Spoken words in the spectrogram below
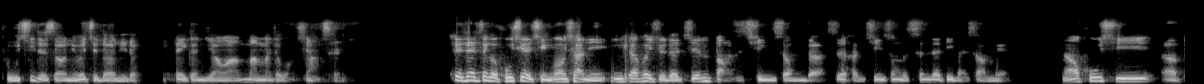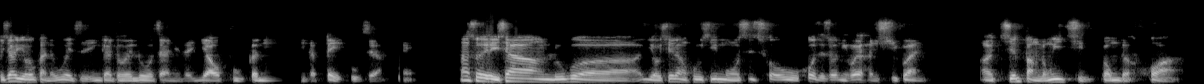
吐气的时候，你会觉得你的背跟腰啊，慢慢的往下沉。所以在这个呼吸的情况下，你应该会觉得肩膀是轻松的，是很轻松的撑在地板上面。然后呼吸，呃，比较有感的位置，应该都会落在你的腰部跟你的背部这样。哎那所以像如果有些人呼吸模式错误，或者说你会很习惯，呃，肩膀容易紧绷的话，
